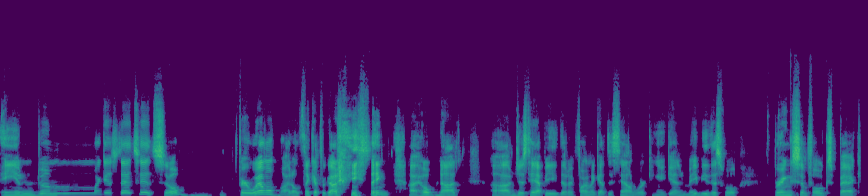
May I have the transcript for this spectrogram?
And um, I guess that's it. So, farewell. I don't think I forgot anything. I hope not. Uh, I'm just happy that I finally got the sound working again. Maybe this will bring some folks back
